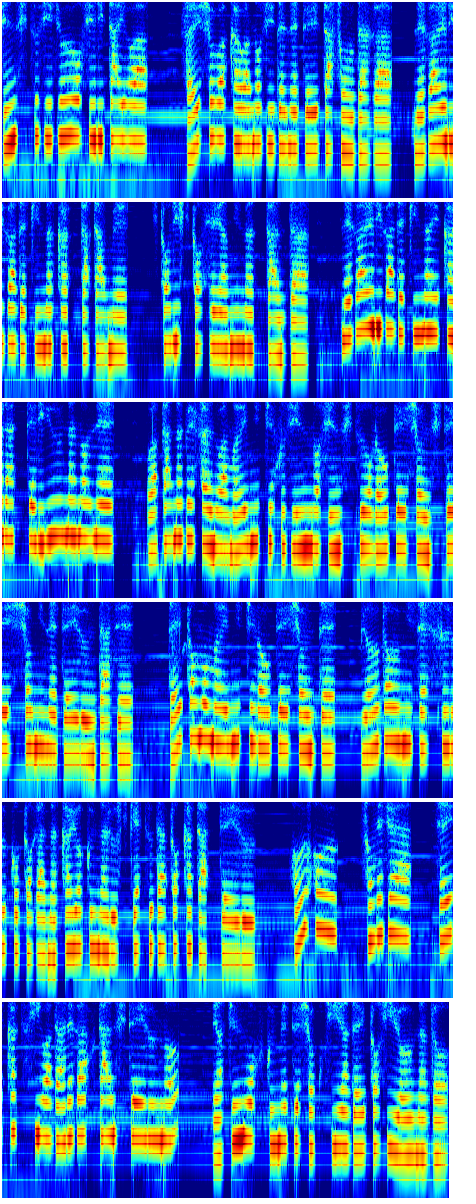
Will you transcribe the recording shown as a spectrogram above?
寝室事情を知りたいわ。最初は川の字で寝ていたそうだが、寝返りができなかったため、一人一部屋になったんだ。寝返りができないからって理由なのね。渡辺さんは毎日夫人の寝室をローテーションして一緒に寝ているんだぜ。デートも毎日ローテーションで、平等に接することが仲良くなる秘訣だと語っている。ほうほう、それじゃあ、生活費は誰が負担しているの？家賃を含めて食費やデート費用など、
